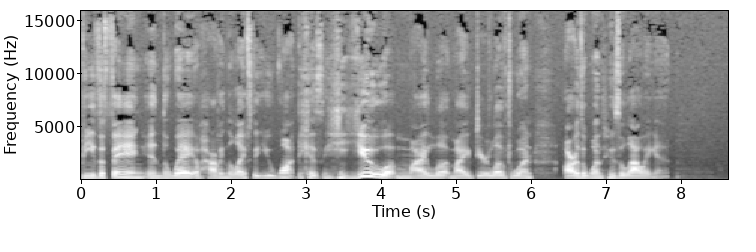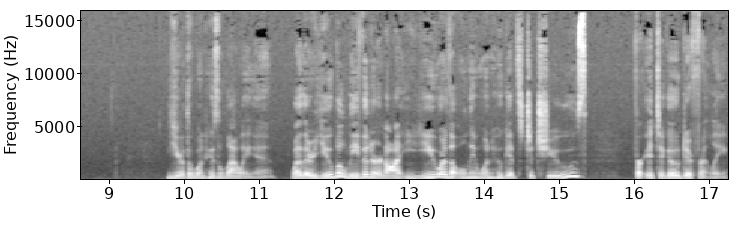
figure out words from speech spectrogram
be the thing in the way of having the life that you want? Because you, my lo- my dear loved one, are the one who's allowing it. You're the one who's allowing it. Whether you believe it or not, you are the only one who gets to choose for it to go differently.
